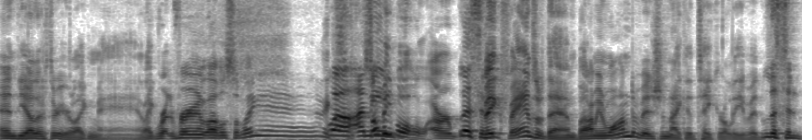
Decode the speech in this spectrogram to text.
And the other three are like, man, like varying levels of like, yeah. Like, Well, I mean, some people are listen- big fans of them, but I mean, WandaVision, I could take or leave it. listen,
